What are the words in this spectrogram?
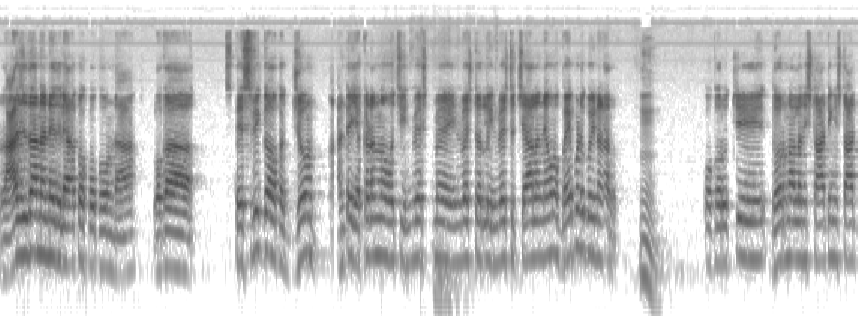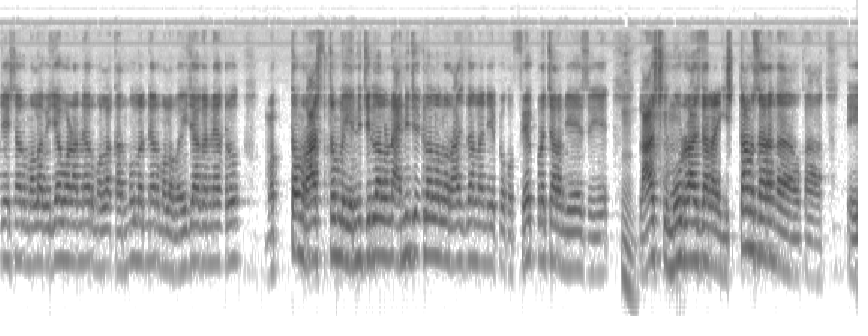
రాజధాని అనేది లేకపోకుండా ఒక స్పెసిఫిక్గా ఒక జోన్ అంటే ఎక్కడన్నా వచ్చి ఇన్వెస్ట్మెంట్ ఇన్వెస్టర్లు ఇన్వెస్ట్ చేయాలనే భయపడిపోయినారు. ఒకరు వచ్చి దోరణాలని స్టార్టింగ్ స్టార్ట్ చేసినారు మళ్ళీ విజయవాడ అన్నారు మళ్ళీ కర్నూలు అన్నారు మళ్ళీ వైజాగ్ అన్నారు. మొత్తం రాష్ట్రంలో ఎన్ని జిల్లాలు ఉన్నాయి అన్ని జిల్లాలలో రాజధానులు అని చెప్పి ఒక ఫేక్ ప్రచారం చేసి లాస్ట్కి మూడు రాజధానులు ఇష్టానుసారంగా ఒక ఈ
